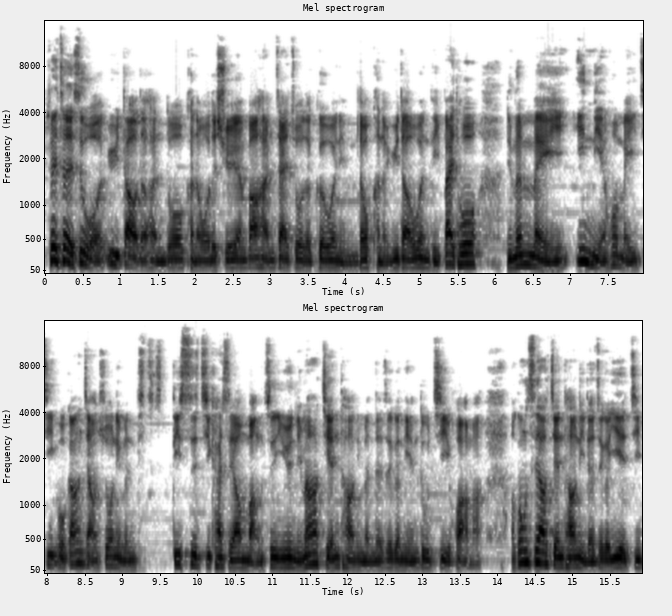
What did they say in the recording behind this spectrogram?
所以这也是我遇到的很多，可能我的学员，包含在座的各位，你们都可能遇到问题。拜托你们每一年或每一季，我刚刚讲说你们第四季开始要忙，是因为你们要检讨你们的这个年度计划嘛？公司要检讨你的这个业绩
